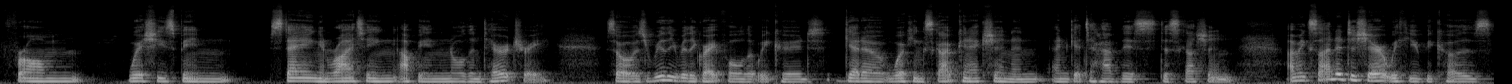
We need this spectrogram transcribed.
from where she's been staying and writing up in Northern Territory. So I was really, really grateful that we could get a working Skype connection and, and get to have this discussion. I'm excited to share it with you because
